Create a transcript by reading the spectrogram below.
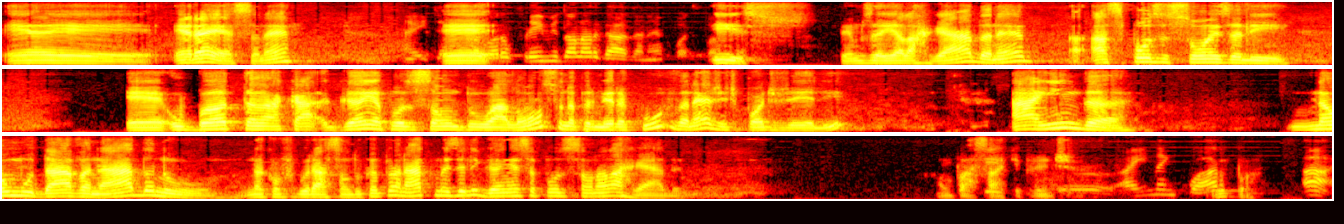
é, era essa, né? Aí temos é... agora o prêmio da largada, né? Isso. Temos aí a largada, né? As posições ali é, o Button ganha a posição do Alonso na primeira curva, né? A gente pode ver ali. Ainda não mudava nada no, na configuração do campeonato, mas ele ganha essa posição na largada. Vamos passar aqui para gente. Uh, ainda em quarto. Opa. Ah,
